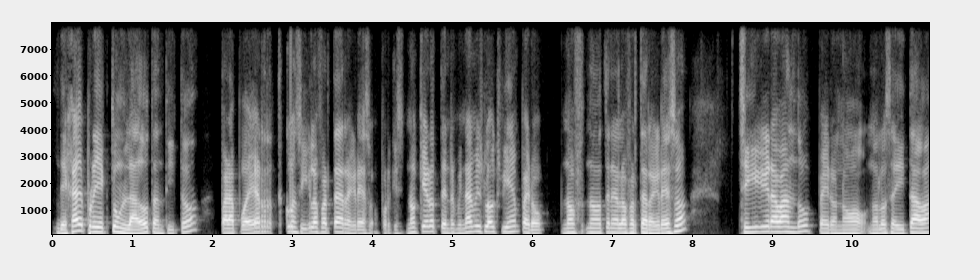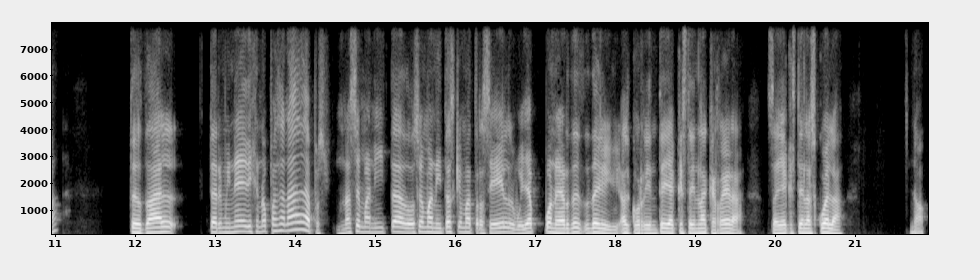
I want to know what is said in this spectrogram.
dejar el proyecto un lado tantito para poder conseguir la oferta de regreso, porque no quiero terminar mis vlogs bien, pero no, no tener la oferta de regreso. Seguí grabando, pero no, no los editaba. Total, terminé, dije, no pasa nada, pues una semanita, dos semanitas que me atrasé, las voy a poner al corriente ya que esté en la carrera, o sea, ya que esté en la escuela. No,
